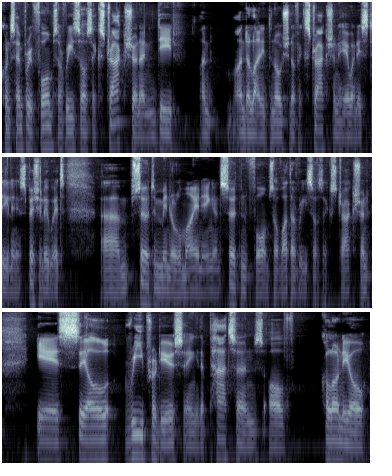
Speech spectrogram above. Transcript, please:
contemporary forms of resource extraction and indeed un- underlining the notion of extraction here when it's dealing especially with um, certain mineral mining and certain forms of other resource extraction is still reproducing the patterns of colonial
